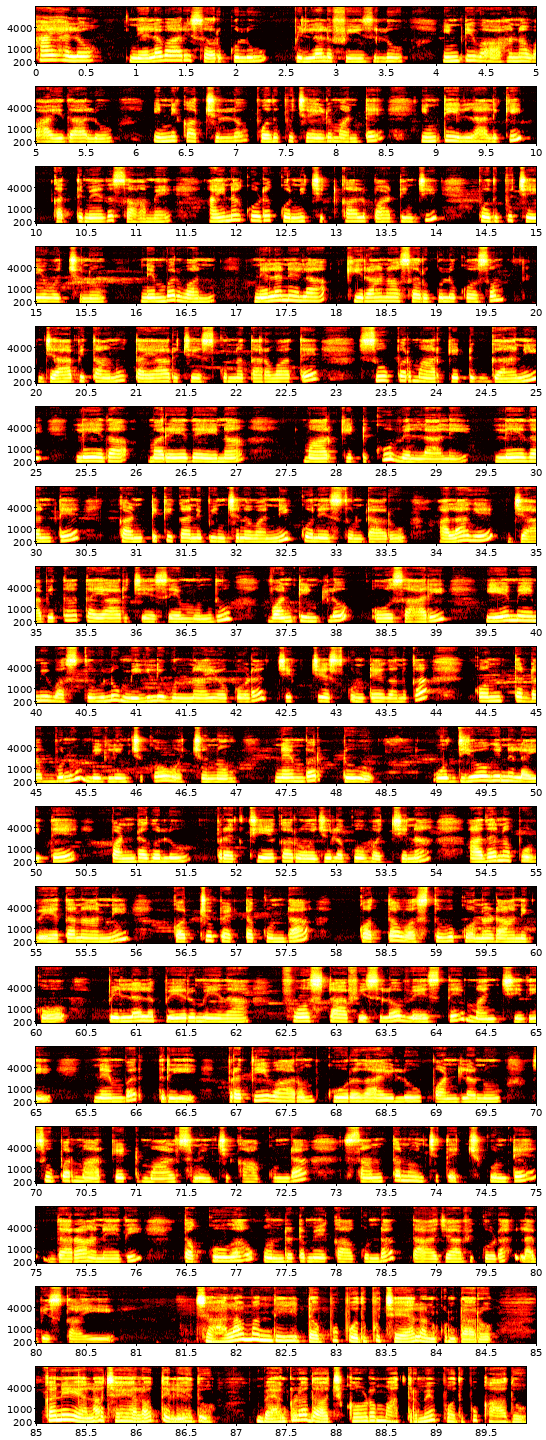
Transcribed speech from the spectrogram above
Hi hello. నెలవారీ సరుకులు పిల్లల ఫీజులు ఇంటి వాహన వాయిదాలు ఇన్ని ఖర్చుల్లో పొదుపు చేయడం అంటే ఇంటి ఇల్లాలికి కత్తిమీద సామే. అయినా కూడా కొన్ని చిట్కాలు పాటించి పొదుపు చేయవచ్చును. నెంబర్ వన్ నెల నెల కిరాణా సరుకుల కోసం జాబితాను తయారు చేసుకున్న తర్వాతే సూపర్ మార్కెట్కు కానీ లేదా మరేదైనా మార్కెట్కు వెళ్ళాలి. లేదంటే కంటికి కనిపించినవన్నీ కొనేస్తుంటారు. అలాగే జాబితా తయారు చేసే ముందు వంటింట్లో ఓసారి ఏమేమి వస్తువులు మిగిలి ఉన్నాయో కూడా చెక్ చేసుకుంటే గనుక కొంత డబ్బును మిగిలించుకోవచ్చును. Number two. ఉద్యోగినులైతే పండగలు ప్రత్యేక రోజులకు వచ్చిన అదనపు వేతనాన్ని ఖర్చు పెట్టకుండా కొత్త వస్తువు కొనడానికో పిల్లల పేరు మీద పోస్టాఫీసులో వేస్తే మంచిది. Number three. ప్రతి వారం కూరగాయలు పండ్లను సూపర్ మార్కెట్ మాల్స్ నుంచి కాకుండా సంత నుంచి తెచ్చుకుంటే ధర అనేది తక్కువగా ఉండటమే కాకుండా తాజావి కూడా లభిస్తాయి. చాలామంది డబ్బు పొదుపు చేయాలనుకుంటారు కానీ ఎలా చేయాలో తెలియదు. బ్యాంకులో దాచుకోవడం మాత్రమే పొదుపు కాదు.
